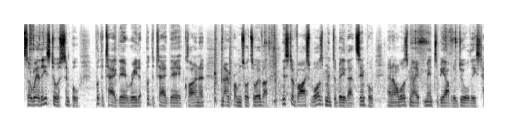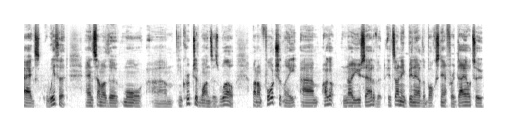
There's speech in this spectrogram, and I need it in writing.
So where these two are simple, put the tag there, read it, put the tag there, clone it, no problems whatsoever. This device was meant to be that simple, and I was meant to be able to do all these tags with it, and some of the more um, encrypted ones as well. But unfortunately, um, I got no use out of it. It's only been out of the box now for a day or two,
